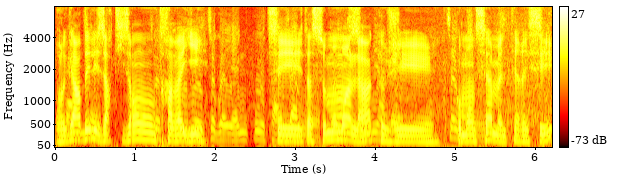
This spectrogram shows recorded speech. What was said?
regarder les artisans travailler. C'est à ce moment-là que j'ai commencé à m'intéresser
